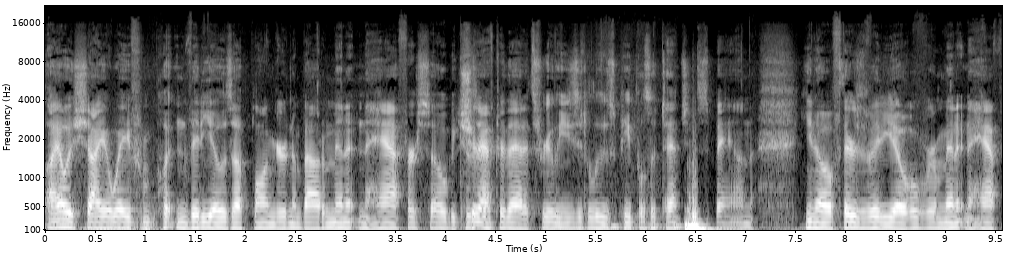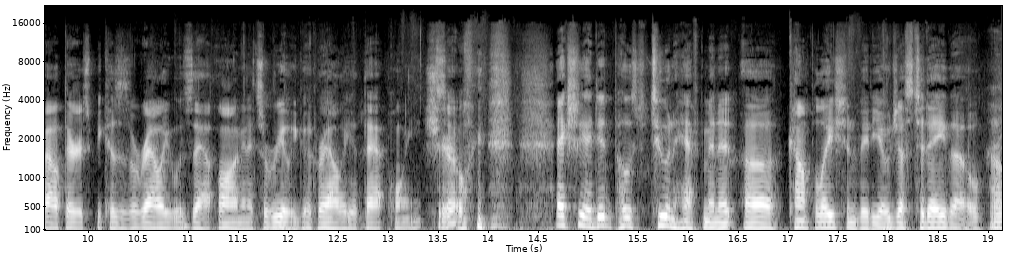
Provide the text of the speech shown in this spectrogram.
I always shy away from putting videos up longer than about a minute and a half or so because Sure. after that it's really easy to lose people's attention span. You know, if there's a video over a minute and a half out there, it's because the rally was that long and it's a really good rally at that point. Sure. So, actually, I did post a two and a half minute uh, compilation video just today, though Oh,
